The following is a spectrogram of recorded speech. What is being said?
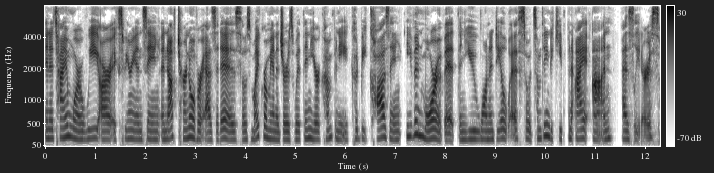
In a time where we are experiencing enough turnover as it is, those micromanagers within your company could be causing even more of it than you want to deal with. So it's something to keep an eye on as leaders.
